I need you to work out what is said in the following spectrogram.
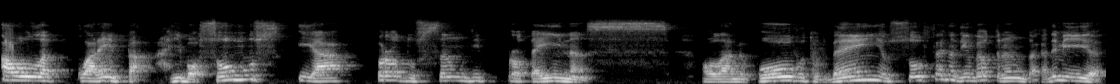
Aula 40: Ribossomos e a produção de proteínas. Olá, meu povo, tudo bem? Eu sou Fernandinho Beltrão, da academia.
